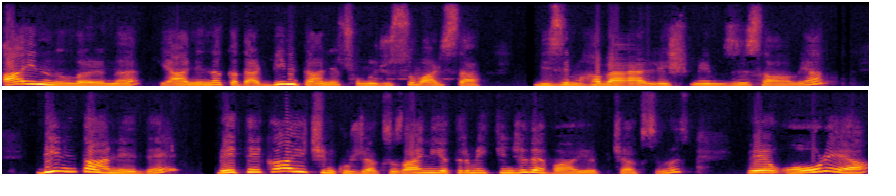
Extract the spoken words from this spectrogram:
aynılarını yani ne kadar bin tane sunucusu varsa bizim haberleşmemizi sağlayan bin tane de BTK için kuracaksınız. Aynı yatırımı ikinci defa yapacaksınız ve oraya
